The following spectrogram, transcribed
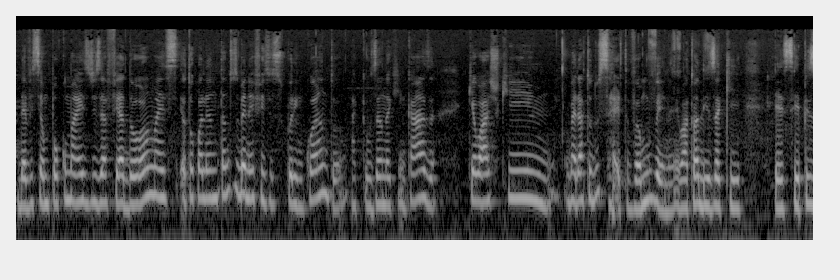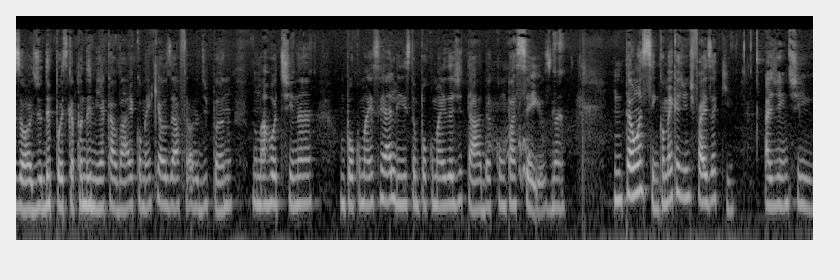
deve ser um pouco mais desafiador, mas eu estou colhendo tantos benefícios por enquanto, usando aqui em casa, que eu acho que vai dar tudo certo. Vamos ver, né? Eu atualizo aqui esse episódio depois que a pandemia acabar e como é que é usar a fralda de pano numa rotina um pouco mais realista, um pouco mais agitada, com passeios, né? Então, assim, como é que a gente faz aqui? A gente,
